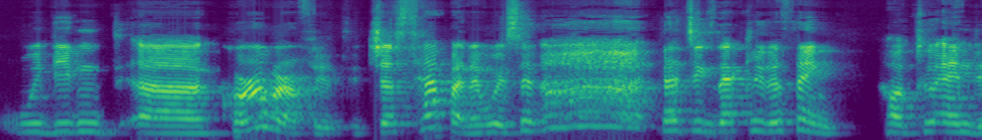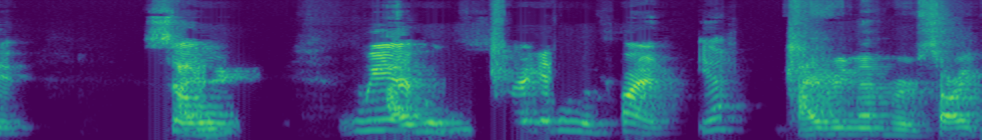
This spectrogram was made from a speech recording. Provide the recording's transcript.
we didn't uh, choreograph it. It just happened. And we said oh, that's exactly the thing how to end it. So I, we are I we're getting the inspired. Yeah I remember, sorry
